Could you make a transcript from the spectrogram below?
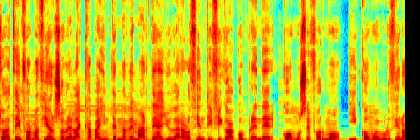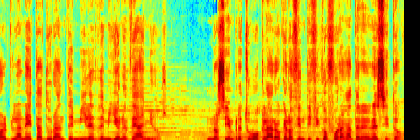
Toda esta información sobre las capas internas de Marte ayudará a los científicos a comprender cómo se formó y cómo evolucionó el planeta durante miles de millones de años. No siempre estuvo claro que los científicos fueran a tener éxito.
